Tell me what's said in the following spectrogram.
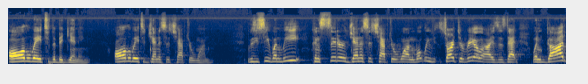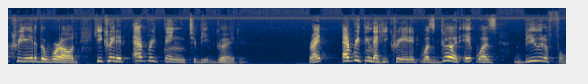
all the way to the beginning, all the way to Genesis chapter 1. Because you see, when we consider Genesis chapter 1, what we start to realize is that when God created the world, He created everything to be good. Right? Everything that He created was good, it was beautiful.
